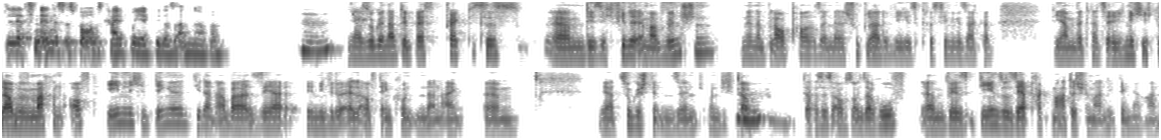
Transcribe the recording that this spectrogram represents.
letzten Endes ist bei uns kein Projekt wie das andere. Mhm. Ja, sogenannte Best Practices, ähm, die sich viele immer wünschen. Ne, eine Blaupause in der Schublade, wie es Christine gesagt hat, die haben wir tatsächlich nicht. Ich glaube, wir machen oft ähnliche Dinge, die dann aber sehr individuell auf den Kunden dann ein, ähm, ja, zugeschnitten sind. Und ich glaube, mhm. das ist auch so unser Ruf. Ähm, wir gehen so sehr pragmatisch immer an die Dinge ran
